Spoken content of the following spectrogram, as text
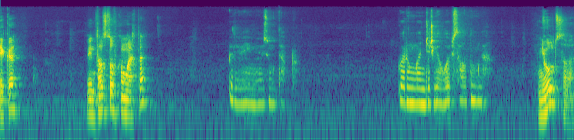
мека менин толстовкам каякта билбейм өзүң тап. Көрүнгөн жерге коюп салдың да. Эмне болду сага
